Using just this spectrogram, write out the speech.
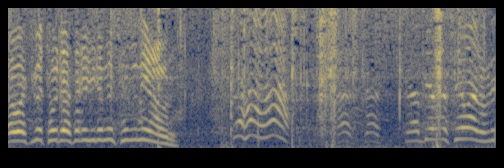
Evet, bir tavda sakın yine sen ne yavru? Ya bir yerde şey var mı?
